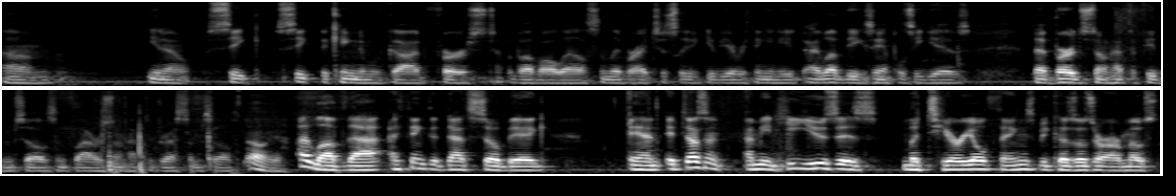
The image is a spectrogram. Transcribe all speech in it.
um, you know, seek seek the kingdom of God first above all else, and live righteously to give you everything you need. I love the examples he gives that birds don't have to feed themselves and flowers don't have to dress themselves. Oh, yeah. I love that. I think that that's so big. And it doesn't, I mean, he uses material things because those are our most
